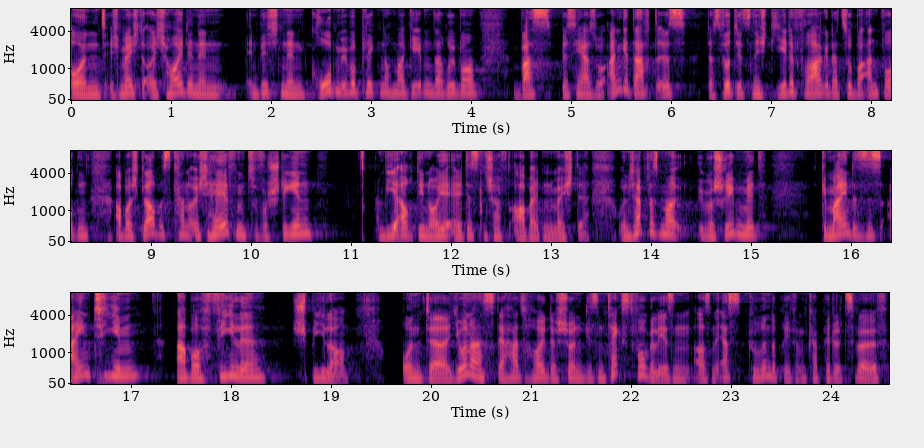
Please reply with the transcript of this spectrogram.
Und ich möchte euch heute einen, ein bisschen einen groben Überblick nochmal geben darüber, was bisher so angedacht ist. Das wird jetzt nicht jede Frage dazu beantworten, aber ich glaube, es kann euch helfen zu verstehen, wie auch die neue Ältestenschaft arbeiten möchte. Und ich habe das mal überschrieben mit Gemeinde, es ist ein Team, aber viele Spieler. Und äh, Jonas, der hat heute schon diesen Text vorgelesen aus dem ersten Korintherbrief im Kapitel 12,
